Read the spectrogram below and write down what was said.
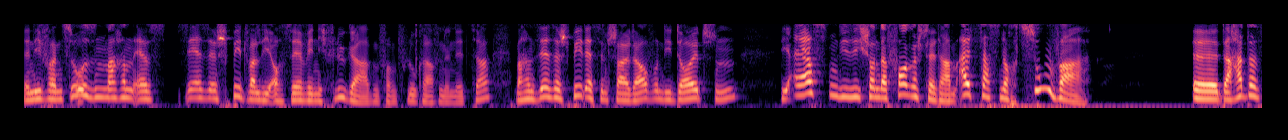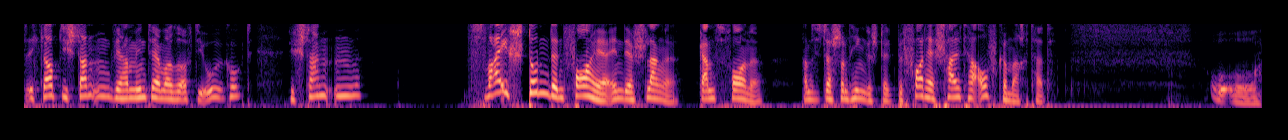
Denn die Franzosen machen erst sehr, sehr spät, weil die auch sehr wenig Flüge haben vom Flughafen in Nizza, machen sehr, sehr spät erst den Schalter auf und die Deutschen, die ersten, die sich schon da vorgestellt haben, als das noch zu war, äh, da hat das, ich glaube, die standen, wir haben hinterher mal so auf die Uhr geguckt, die standen zwei Stunden vorher in der Schlange, ganz vorne, haben sich da schon hingestellt, bevor der Schalter aufgemacht hat. Oh, oh.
